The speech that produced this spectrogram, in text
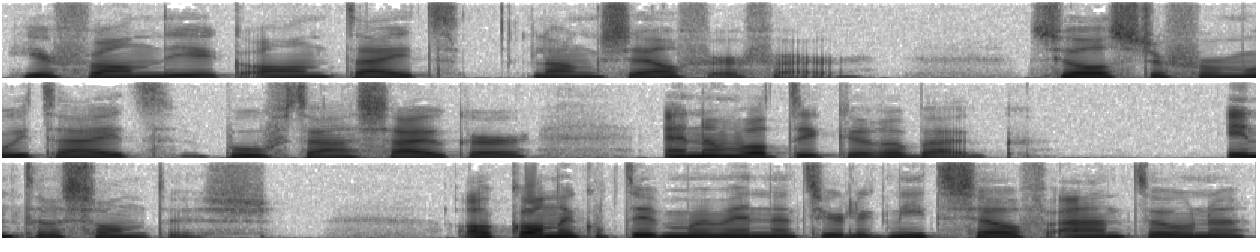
hiervan die ik al een tijd lang zelf ervaar. Zoals de vermoeidheid, behoefte aan suiker en een wat dikkere buik. Interessant dus. Al kan ik op dit moment natuurlijk niet zelf aantonen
